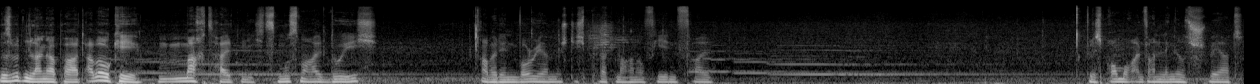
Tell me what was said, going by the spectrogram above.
Das wird ein langer Part, aber okay. Macht halt nichts. Muss man halt durch. Aber den Warrior möchte ich platt machen, auf jeden Fall. Vielleicht brauchen wir auch einfach ein längeres Schwert.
